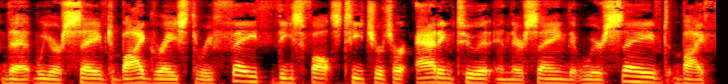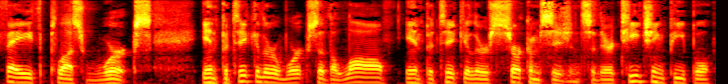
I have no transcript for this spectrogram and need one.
that we are saved by grace through faith. These false teachers are adding to it and they're saying that we're saved by faith plus works in particular works of the law, in particular circumcision. So they're teaching people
